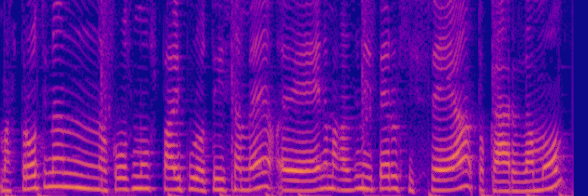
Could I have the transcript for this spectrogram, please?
Μας πρότειναν ο κόσμος πάλι που ρωτήσαμε ε, ένα μαγαζί με υπέροχη θέα, το κάρδαμο.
